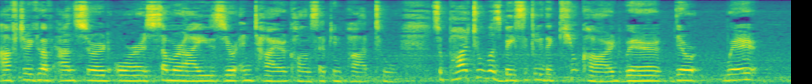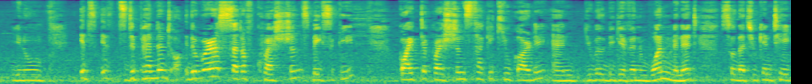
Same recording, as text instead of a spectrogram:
after you have answered or summarized your entire concept in part two. So part two was basically the cue card where there where you know it's it's dependent on there were a set of questions basically কয়েকটা questions থাকে কিউ কার্ডে and you will be given one minute so that you can take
